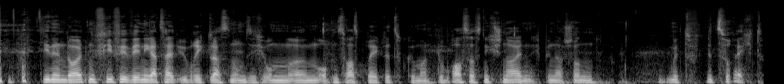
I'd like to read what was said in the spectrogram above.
die den Leuten viel, viel weniger Zeit übrig lassen, um sich um ähm, Open Source Projekte zu kümmern. Du brauchst das nicht schneiden. Ich bin da schon mit, mit zurecht.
